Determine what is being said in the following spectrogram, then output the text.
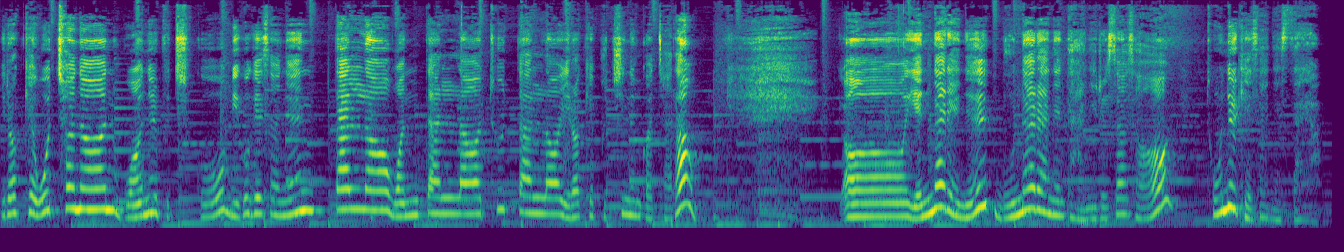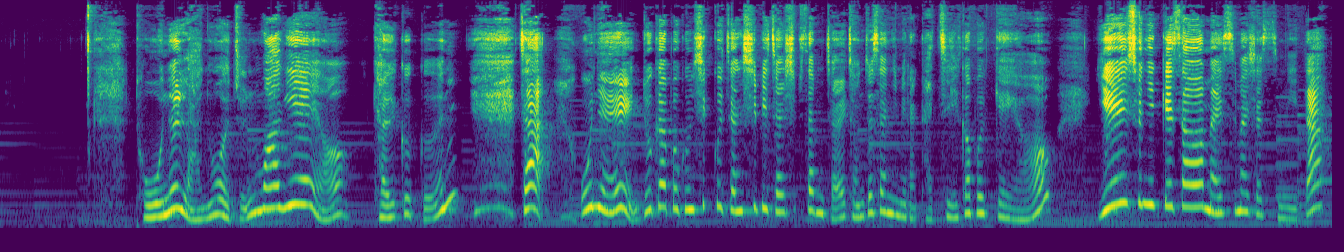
이렇게 5천원 원을 붙이고 미국에서는 달러, 원 달러, 투 달러 이렇게 붙이는 것처럼 어, 옛날에는 문화라는 단위를 써서 돈을 계산했어요. 돈을 나누어 준 왕이에요. 결국은 자 오늘 누가복음 19장 12절 13절 전도사님이랑 같이 읽어볼게요. 예수님께서 말씀하셨습니다.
